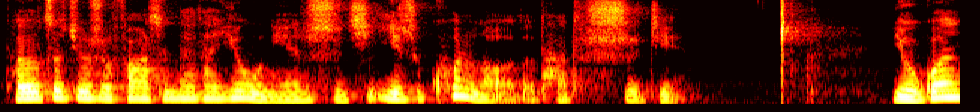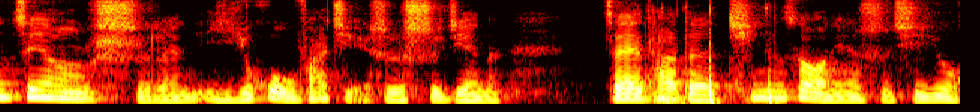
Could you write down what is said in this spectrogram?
他说这就是发生在他幼年时期一直困扰着他的事件。有关这样使人疑惑、无法解释的事件呢？在他的青少年时期，又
